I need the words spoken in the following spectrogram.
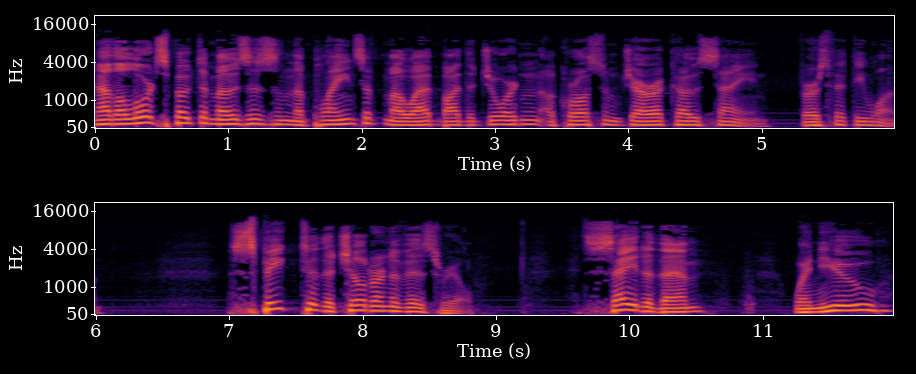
Now the Lord spoke to Moses in the plains of Moab by the Jordan across from Jericho, saying, verse 51, Speak to the children of Israel, and say to them, When you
